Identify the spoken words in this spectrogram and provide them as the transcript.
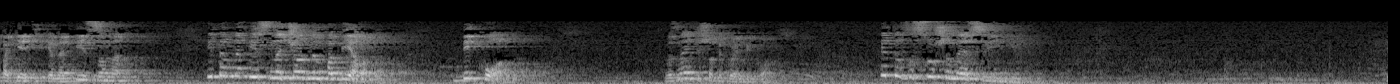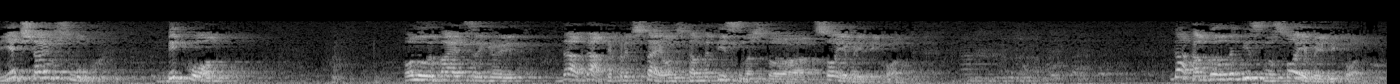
пакетике написано. И там написано черным по белому. Бекон. Вы знаете, что такое бекон? Это засушенная свинина. Я читаю вслух. Бекон. Он улыбается и говорит, да, да, ты прочитай, он там написано, что соевый бекон. Да, там было написано соевый бекон.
